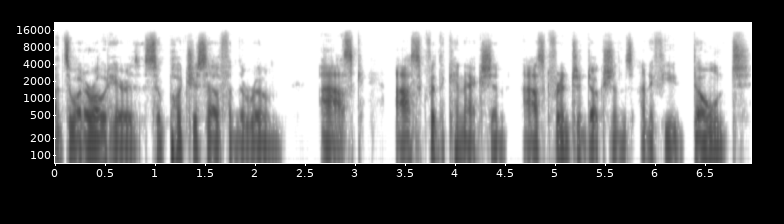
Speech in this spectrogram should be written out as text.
And so what I wrote here is so put yourself in the room, ask, ask for the connection, ask for introductions, and if you don't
